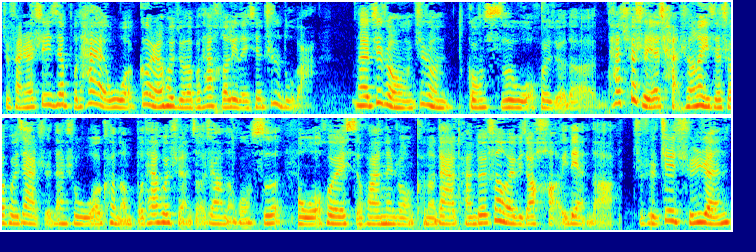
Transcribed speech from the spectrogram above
就反正是一些不太，我个人会觉得不太合理的一些制度吧。那这种这种公司，我会觉得它确实也产生了一些社会价值，但是我可能不太会选择这样的公司。我会喜欢那种可能大家团队氛围比较好一点的，就是这群人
